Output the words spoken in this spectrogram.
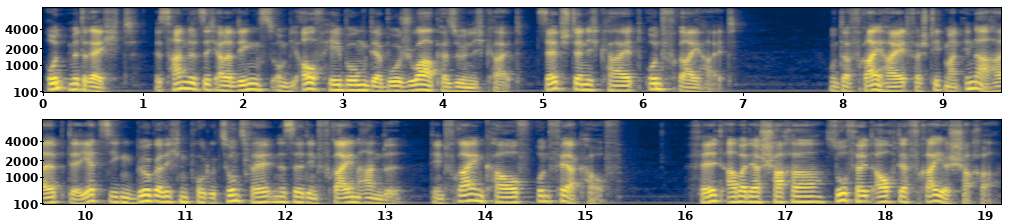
Und mit Recht. Es handelt sich allerdings um die Aufhebung der Bourgeois-Persönlichkeit, Selbstständigkeit und Freiheit. Unter Freiheit versteht man innerhalb der jetzigen bürgerlichen Produktionsverhältnisse den freien Handel, den freien Kauf und Verkauf. Fällt aber der Schacher, so fällt auch der freie Schacher.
